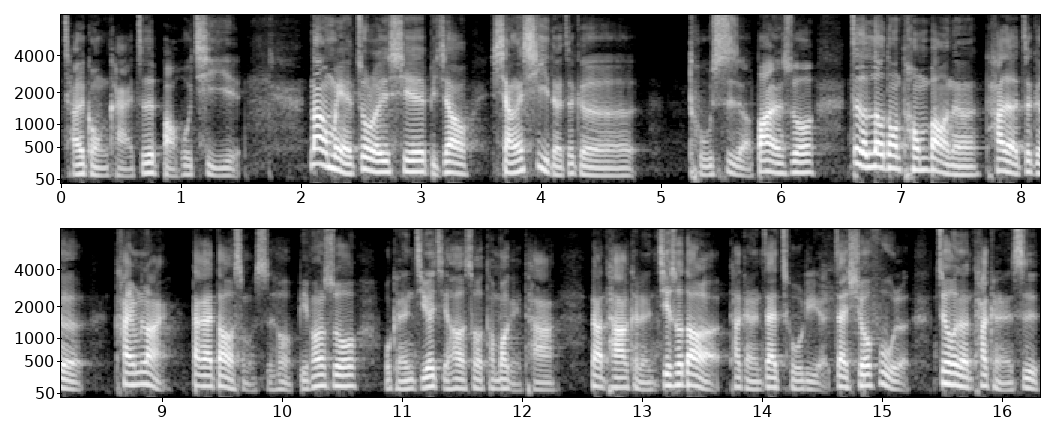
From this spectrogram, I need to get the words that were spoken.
才会公开，这是保护企业。那我们也做了一些比较详细的这个图示哦，包含说这个漏洞通报呢，它的这个 timeline 大概到了什么时候？比方说，我可能几月几号的时候通报给他，那他可能接收到了，他可能在处理了，在修复了，最后呢，他可能是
